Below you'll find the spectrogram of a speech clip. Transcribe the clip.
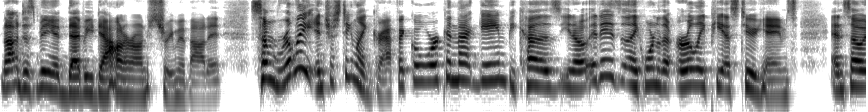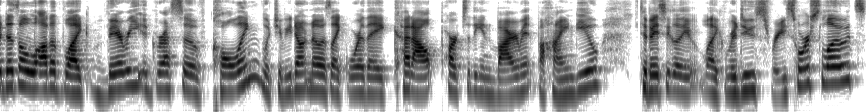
not just being a Debbie Downer on stream about it. Some really interesting like graphical work in that game because you know it is like one of the early PS2 games. And so it does a lot of like very aggressive culling which if you don't know is like where they cut out parts of the environment behind you to basically like reduce resource loads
